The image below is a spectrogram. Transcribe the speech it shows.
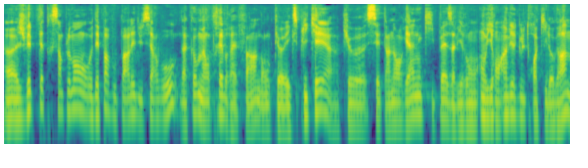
Euh, je vais peut-être simplement au départ vous parler du cerveau, d'accord, mais en très bref. hein. donc euh, expliquer que c'est un organe qui pèse environ, environ 1,3 kg.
